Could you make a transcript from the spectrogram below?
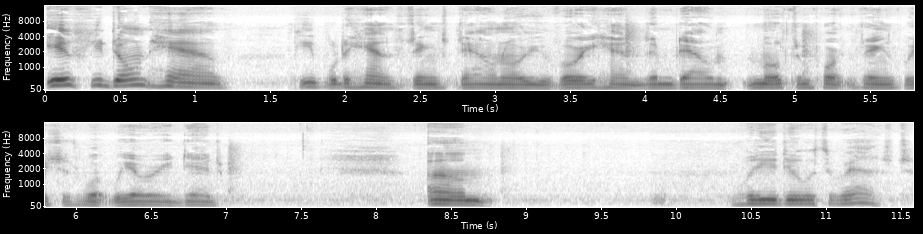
If you don't have people to hand things down or you've already handed them down the most important things, which is what we already did. Um, what do you do with the rest?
